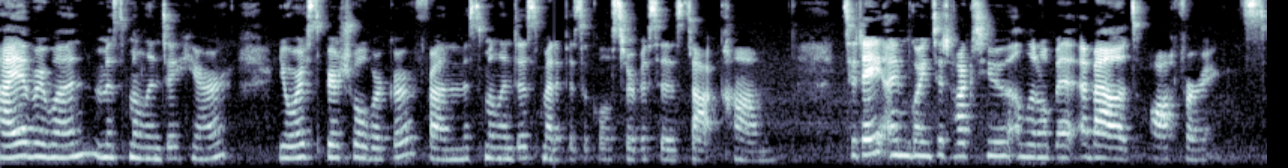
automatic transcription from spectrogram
Hi everyone, Miss Melinda here, your spiritual worker from MissMelinda's Today I'm going to talk to you a little bit about offerings.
